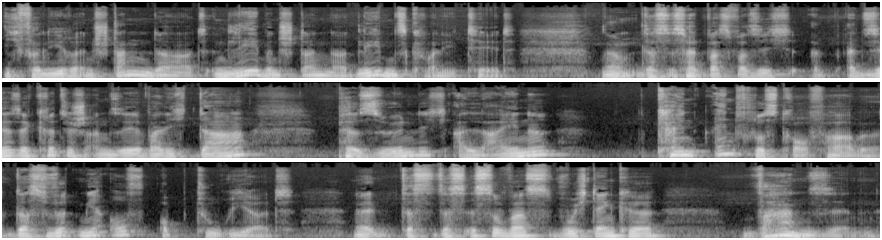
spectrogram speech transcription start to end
ich verliere einen Standard, einen Lebensstandard, Lebensqualität. Ne? Das ist halt was, was ich als sehr, sehr kritisch ansehe, weil ich da persönlich alleine keinen Einfluss drauf habe. Das wird mir aufobturiert. Ne? Das, das ist sowas, wo ich denke, Wahnsinn.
